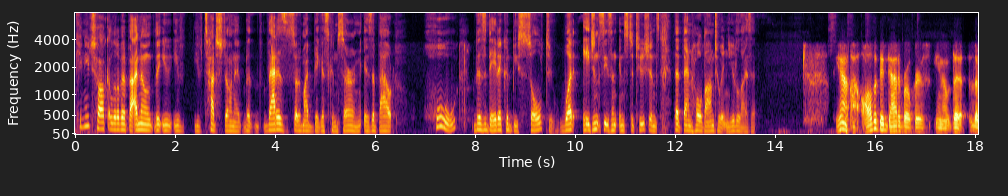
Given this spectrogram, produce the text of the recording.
Can you talk a little bit about? I know that you you've you've touched on it, but that is sort of my biggest concern is about who this data could be sold to. What agencies and institutions that then hold on to it and utilize it. Yeah, uh, all the big data brokers, you know, the the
